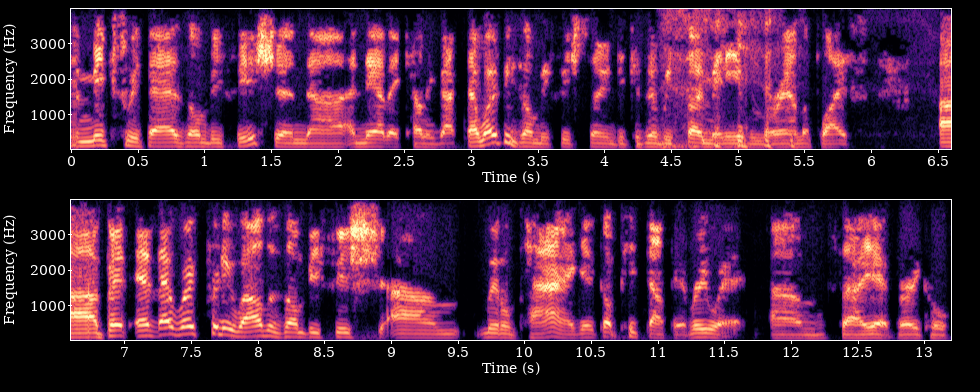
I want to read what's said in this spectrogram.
to mix with our zombie fish, and uh, and now they're coming back. They won't be zombie fish soon because there'll be so many of them around the place. Uh, but uh, that worked pretty well. The zombie fish um, little tag it got picked up everywhere. Um, so yeah, very cool.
